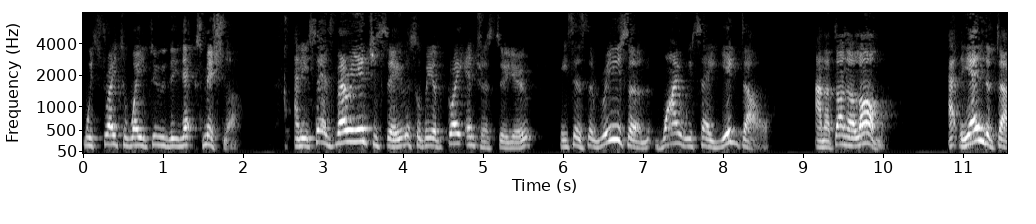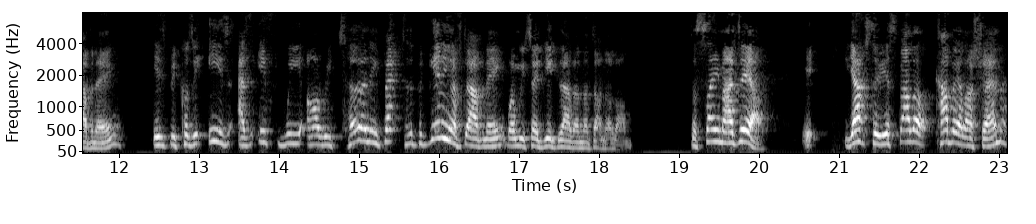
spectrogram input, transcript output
we straight away do the next Mishnah. And he says, very interesting, this will be of great interest to you. He says the reason why we say Yigdal and Adon Olam at the end of davening is because it is as if we are returning back to the beginning of davening when we said Yigdal and Adon Olam. The same idea. Yachsu Yispalo Kavel Hashem,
